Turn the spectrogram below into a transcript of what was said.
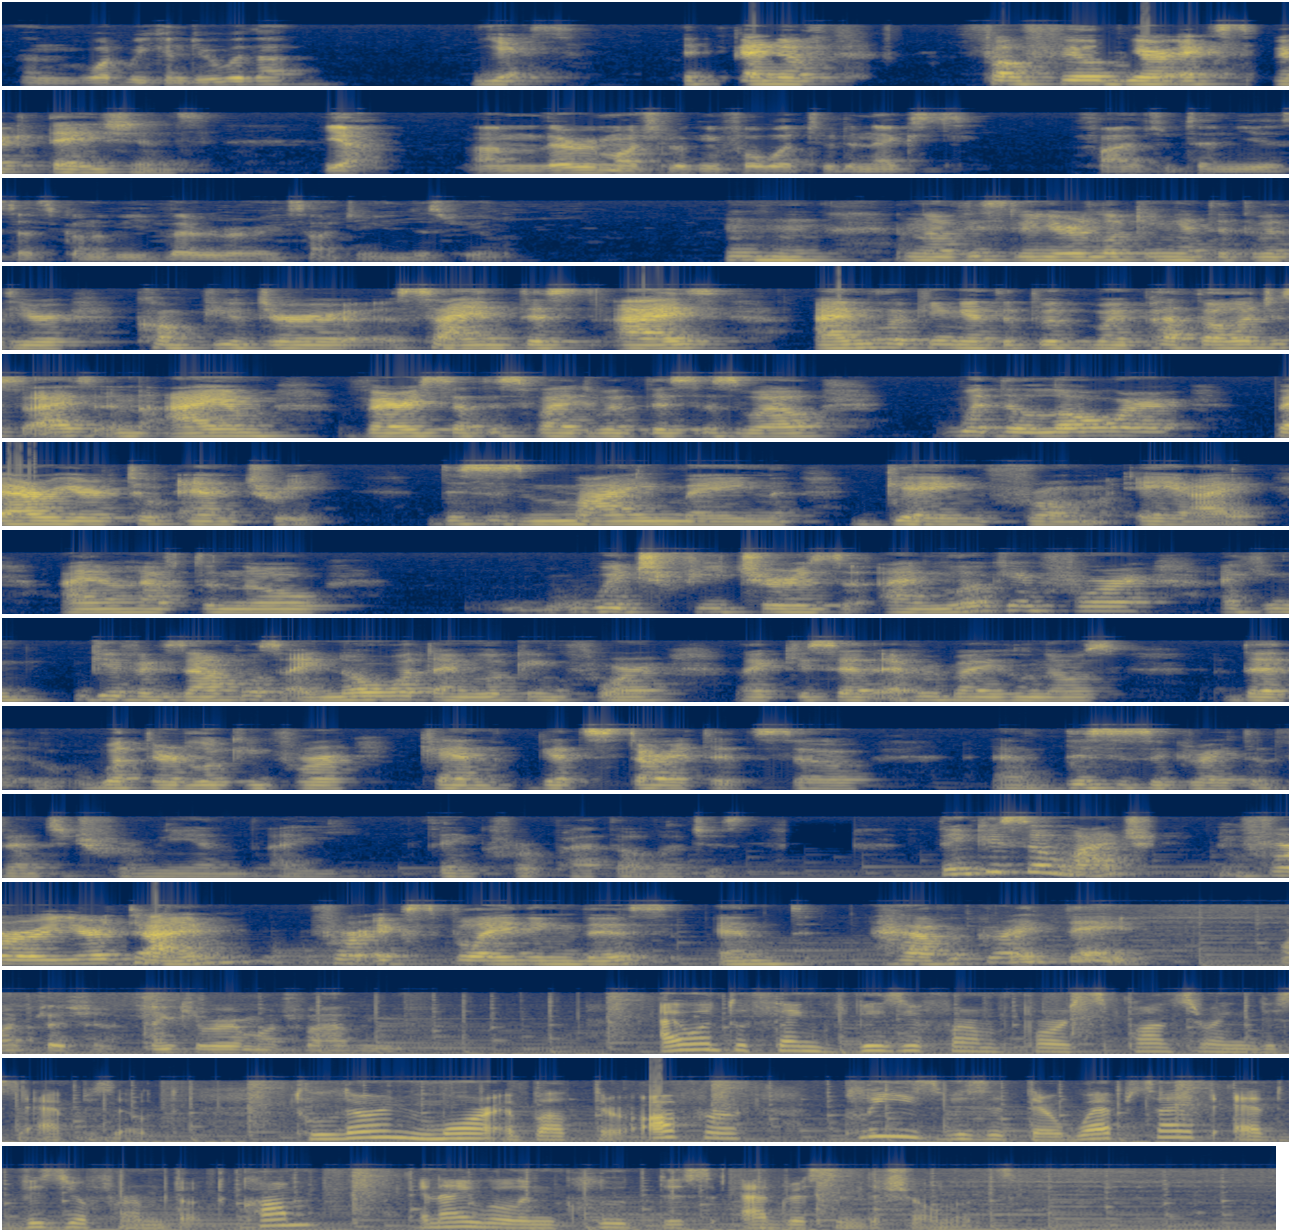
and what we can do with that. Yes, it kind of fulfilled your expectations. Yeah, I'm very much looking forward to the next five to ten years. That's going to be very very exciting in this field. Mm-hmm. And obviously, you're looking at it with your computer scientist eyes. I'm looking at it with my pathologist eyes, and I am very satisfied with this as well. With the lower barrier to entry. This is my main gain from AI. I don't have to know which features I'm looking for. I can give examples. I know what I'm looking for. Like you said, everybody who knows that what they're looking for can get started. So and this is a great advantage for me and I think for pathologists. Thank you so much for your time for explaining this and have a great day. My pleasure. Thank you very much for having me. I want to thank Visiopharm for sponsoring this episode. To learn more about their offer, please visit their website at visiopharm.com and I will include this address in the show notes.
